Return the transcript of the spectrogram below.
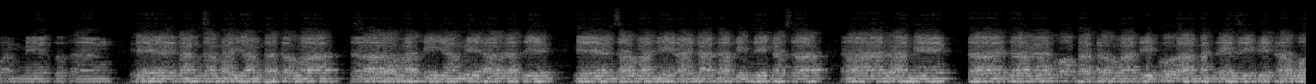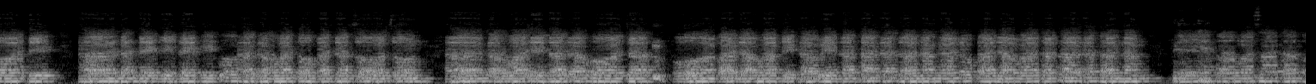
วัมเมสุตังเอกังสมยังปัตวะสาวัติยังวิหารติเอสวานิรานาตปิติกัสสะอารามิตาตารโอภะคะวะติปุอามันเตสิปิขาวติอาดันเตติเตปิปุภะคะวะโตปัจจโสสุมอาคะวะเอตระโวจะโอปะดาวะปิขเวตตาตตานังอนุปะดาวะตถาคตานังเมตวาสาตโต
